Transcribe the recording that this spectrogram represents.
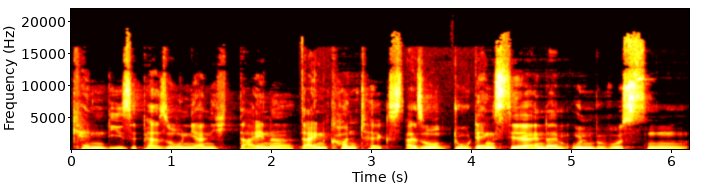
kennen diese Personen ja nicht deine, deinen Kontext. Also du denkst dir in deinem Unbewussten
